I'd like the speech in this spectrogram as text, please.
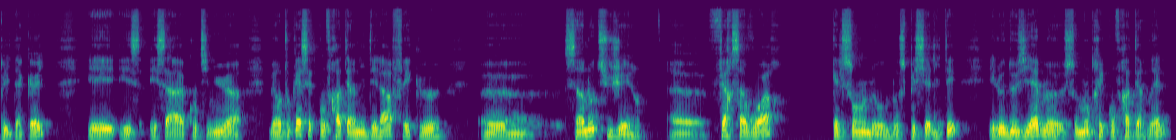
pays d'accueil et, ça continue à... mais en tout cas cette confraternité là fait que euh, c'est un autre sujet hein. faire savoir quelles sont nos, spécialités et le deuxième euh, se montrer confraternel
